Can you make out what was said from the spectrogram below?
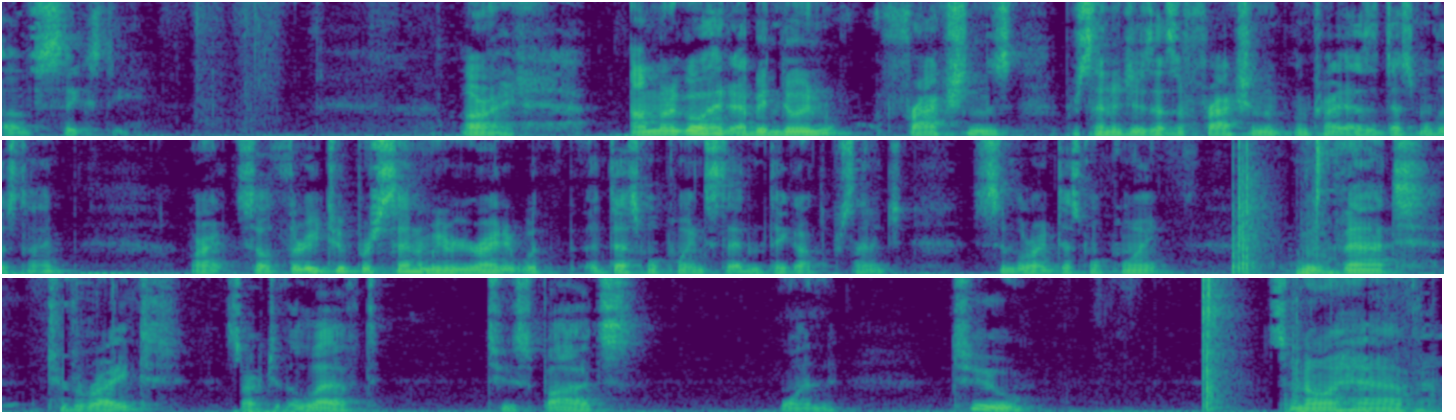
of 60. All right, I'm to go ahead. I've been doing fractions, percentages as a fraction. I'm to try it as a decimal this time. All right, so 32%, I'm to rewrite it with a decimal point instead and take out the percentage. Symbol, right, decimal point. Move that to the right start to the left, two spots, one, two. So now I have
